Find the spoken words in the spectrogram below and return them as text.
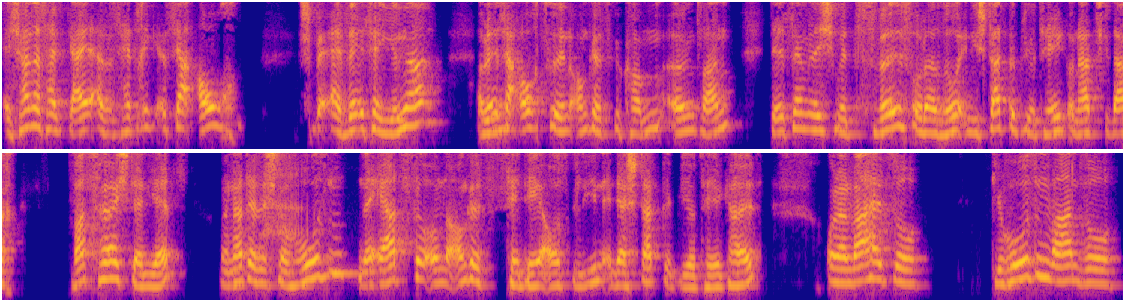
ich fand das halt geil. Also Cedric ist ja auch, also er ist ja jünger, aber mhm. er ist ja auch zu den Onkels gekommen irgendwann. Der ist nämlich mit zwölf oder so in die Stadtbibliothek und hat sich gedacht, was höre ich denn jetzt? Dann hat er sich eine Hosen, eine Ärzte und eine Onkels-CD ausgeliehen in der Stadtbibliothek halt. Und dann war halt so, die Hosen waren so,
